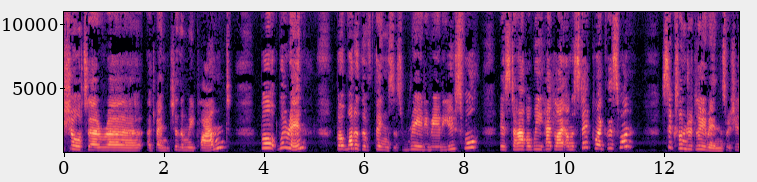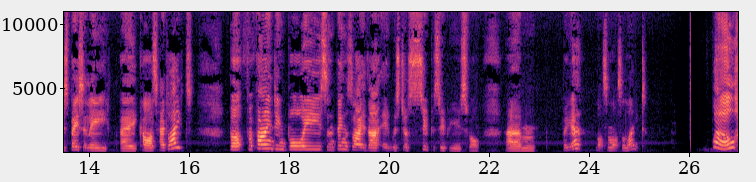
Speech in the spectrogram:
Shorter uh, adventure than we planned, but we're in. But one of the things that's really, really useful is to have a wee headlight on a stick like this one. 600 lumens, which is basically a car's headlight. But for finding buoys and things like that, it was just super, super useful. Um, but yeah, lots and lots of light. Well,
